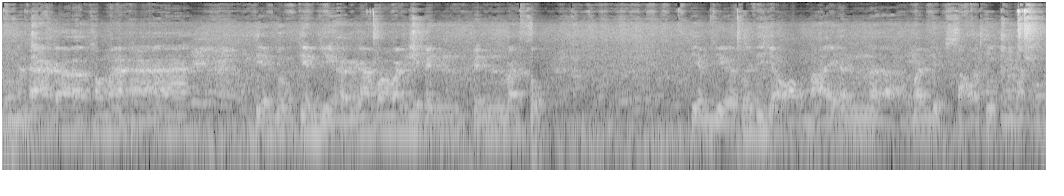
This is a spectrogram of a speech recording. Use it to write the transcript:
ตรงนั้นนะ ก็เข้ามาหาเตรียมยงเตรียมเหยื่อนะครับเพราะวันนี้เป็นเป็นวันศุกร์เตรียมเหยื่อเพื่อที่จะออกหมายกันวันหยุดเสาร์อาทิตย์นะครับผม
